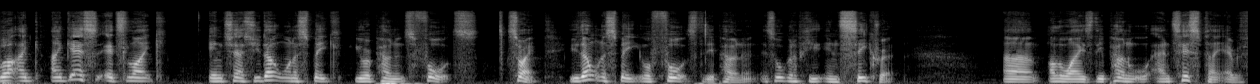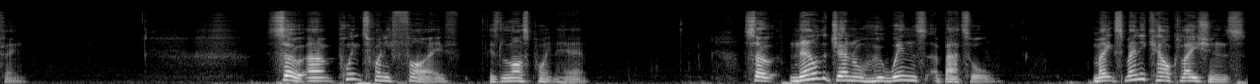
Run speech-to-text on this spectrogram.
Well, I, I guess it's like in chess, you don't want to speak your opponent's thoughts. Sorry, you don't want to speak your thoughts to the opponent. It's all going to be in secret. Uh, otherwise, the opponent will anticipate everything. So, um, point 25 is the last point here. So, now the general who wins a battle makes many calculations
